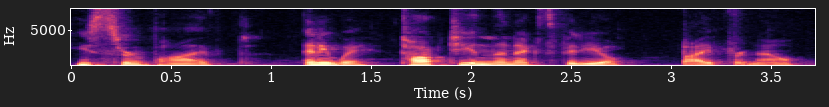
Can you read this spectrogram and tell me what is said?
he survived. Anyway, talk to you in the next video. Bye for now.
